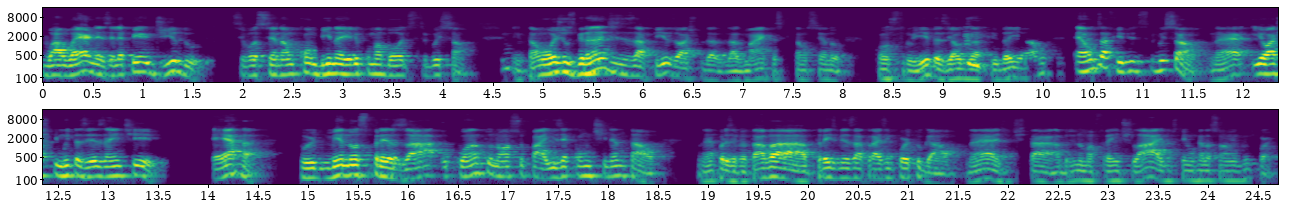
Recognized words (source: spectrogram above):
o awareness ele é perdido se você não combina ele com uma boa distribuição. Então, hoje, os grandes desafios, eu acho, das, das marcas que estão sendo construídas, e é o desafio da IAMO, é um desafio de distribuição, né? E eu acho que muitas vezes a gente erra por menosprezar o quanto o nosso país é continental. Né? Por exemplo, eu estava três meses atrás em Portugal, né? A gente está abrindo uma frente lá, a gente tem um relacionamento muito forte.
